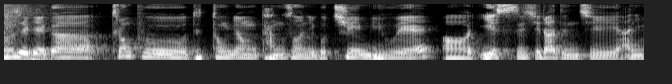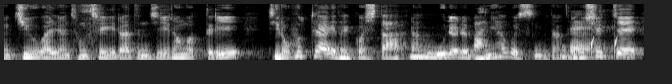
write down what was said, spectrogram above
전 세계가 트럼프 대통령 당선이고 취임 이후에 어, ESG라든지 아니면 기후 관련 정책이라든지 이런 것들이 뒤로 후퇴하게 될 것이다 라고 음. 우려를 많이 하고 있습니다. 그리고 네. 실제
